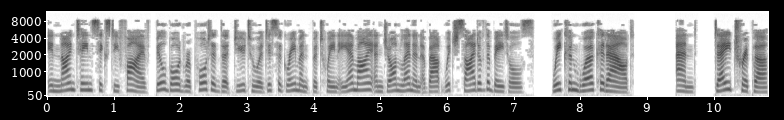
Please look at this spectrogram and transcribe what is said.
In 1965, Billboard reported that due to a disagreement between EMI and John Lennon about which side of the Beatles' "'We Can Work It Out' and "'Day Tripper'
